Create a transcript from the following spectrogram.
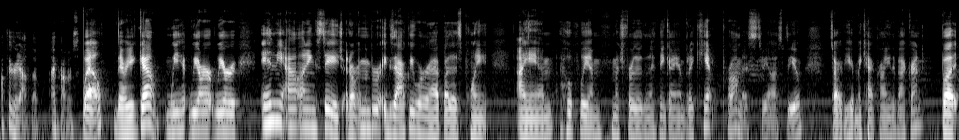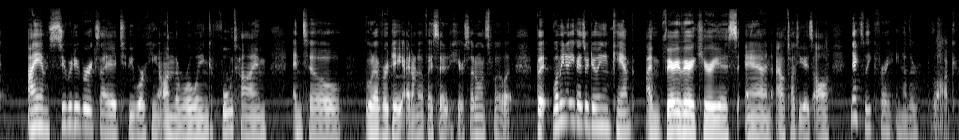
I'll figure it out though. I promise. Well, there you go. We we are we are in the outlining stage. I don't remember exactly where we're at by this point. I am. Hopefully, I'm much further than I think I am, but I can't promise, to be honest with you. Sorry if you hear my cat crying in the background. But I am super duper excited to be working on the rolling full time until whatever date. I don't know if I said it here, so I don't want to spoil it. But let me know what you guys are doing in camp. I'm very, very curious, and I'll talk to you guys all next week for another vlog.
